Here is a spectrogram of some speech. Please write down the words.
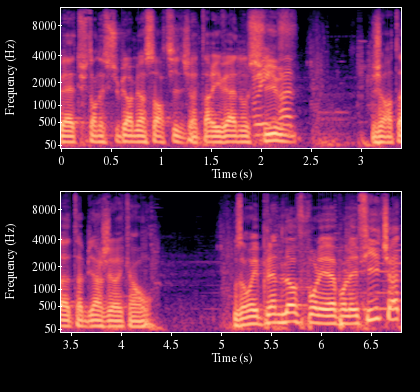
bah, tu t'en es super bien sorti. Déjà, t'arrivais à nous suivre. grave. Genre, t'as t'as bien géré, Caro. Vous envoyez plein de love pour les, pour les filles, chat?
